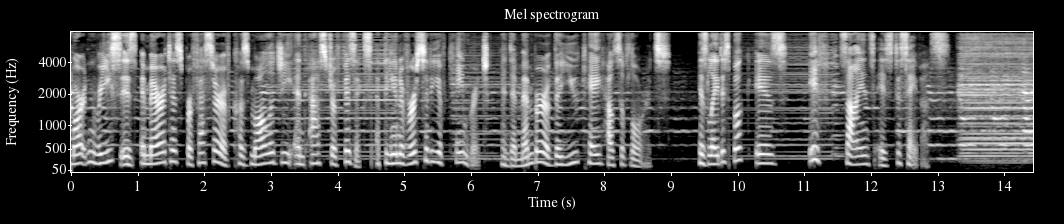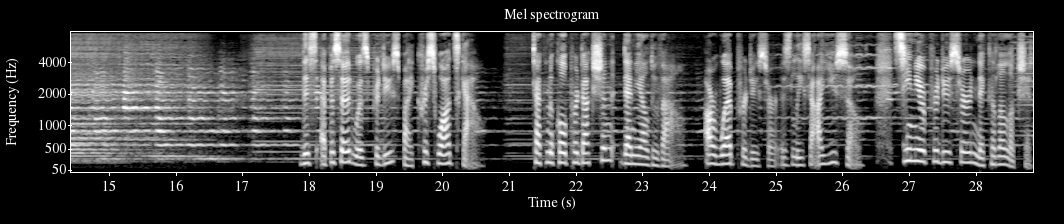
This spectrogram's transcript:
Martin Rees is Emeritus Professor of Cosmology and Astrophysics at the University of Cambridge and a member of the UK House of Lords. His latest book is If Science is to Save Us. This episode was produced by Chris Wadskow. Technical production Danielle Duval. Our web producer is Lisa Ayuso. Senior producer Nicola Luksic.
